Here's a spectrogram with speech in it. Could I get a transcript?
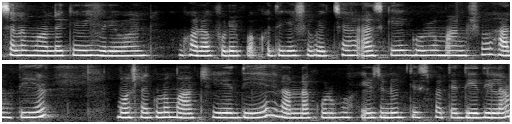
আসসালামু আলাইকুম এভরিওয়ান। ঘরা ফুলের পক্ষ থেকে শুভেচ্ছা। আজকে গরুর মাংস, হাত দিয়ে মশলাগুলো মাখিয়ে দিয়ে রান্না করব। এর জন্য তেজপাতে দিয়ে দিলাম,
